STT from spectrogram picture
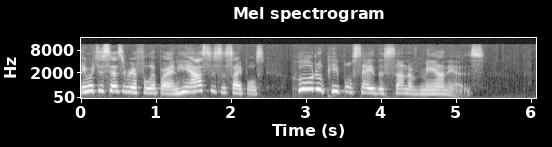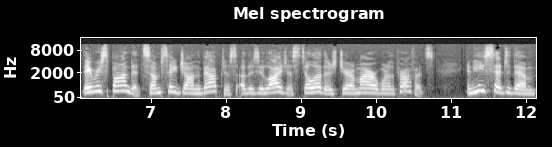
He went to Caesarea Philippi and he asked his disciples, Who do people say the Son of Man is? They responded, Some say John the Baptist, others Elijah, still others Jeremiah one of the prophets. And he said to them,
